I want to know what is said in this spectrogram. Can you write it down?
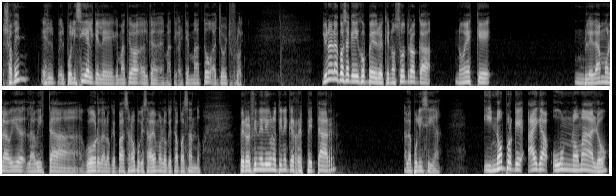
Chauvin, el, policía el que le que mató, el que, el, el que mató a George Floyd. Y una de las cosas que dijo Pedro es que nosotros acá no es que le damos la, la vista gorda a lo que pasa, ¿no? Porque sabemos lo que está pasando. Pero al fin del día uno tiene que respetar a la policía. Y no porque haya uno malo,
